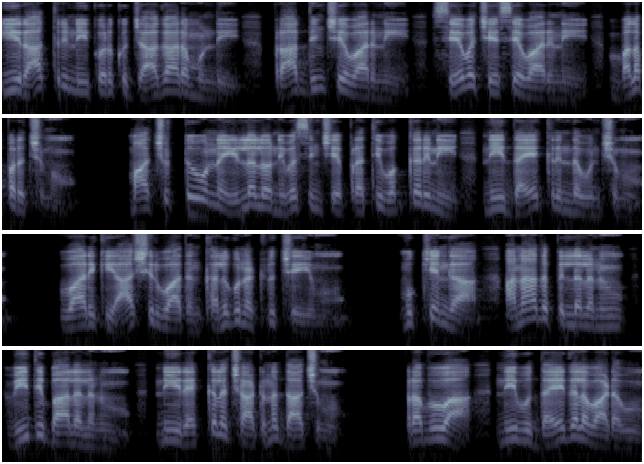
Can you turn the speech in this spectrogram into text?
ఈ రాత్రి నీ కొరకు జాగారముండి ప్రార్థించేవారిని సేవ చేసేవారిని బలపరచుము. మా చుట్టూ ఉన్న ఇళ్ళలో నివసించే ప్రతి ఒక్కరిని నీ దయ క్రింద ఉంచుము. వారికి ఆశీర్వాదం కలుగునట్లు చేయుము. ముఖ్యంగా అనాథ పిల్లలను వీధి బాలలను నీ రెక్కల చాటున దాచుము. ప్రభువా నీవు దయగలవాడవు.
